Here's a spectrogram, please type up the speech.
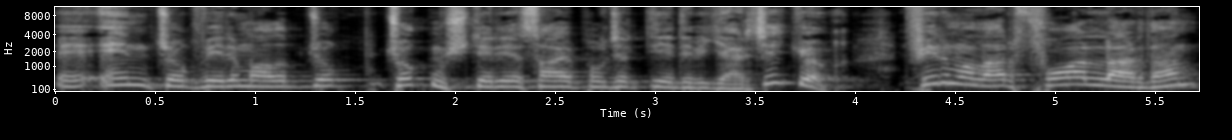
e, en çok verim alıp çok çok müşteriye sahip olacak diye de bir gerçek yok. Firmalar fuarlardan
